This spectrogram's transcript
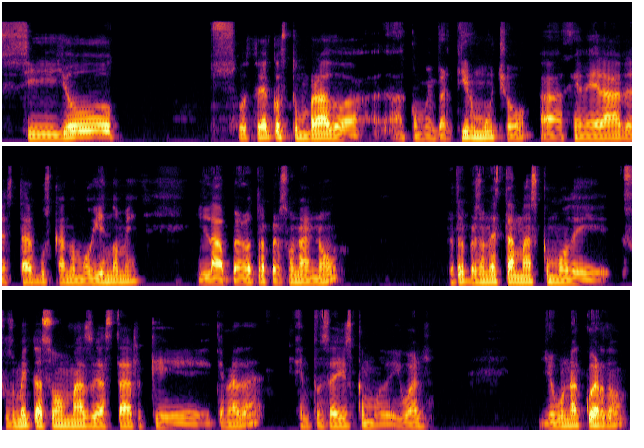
si yo estoy acostumbrado a, a, como invertir mucho, a generar, a estar buscando, moviéndome, y la otra persona no, otra persona está más como de, sus metas son más gastar que, nada, entonces ahí es como de igual. Yo un acuerdo,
